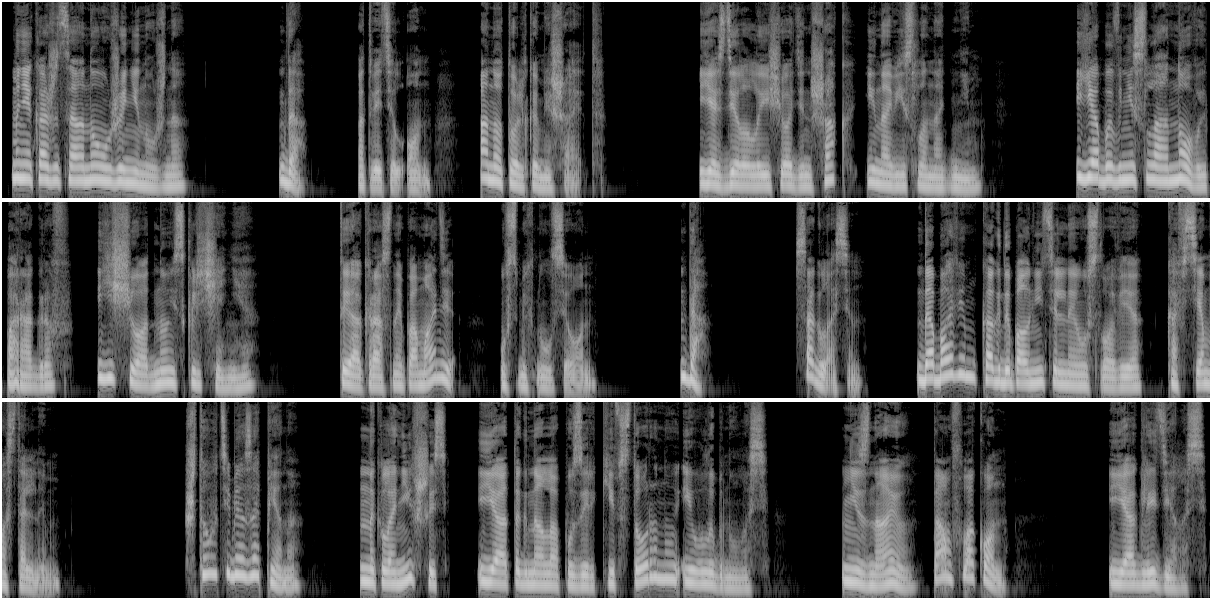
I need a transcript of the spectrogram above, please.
Мне кажется, оно уже не нужно. Да, ответил он. Оно только мешает. Я сделала еще один шаг и нависла над ним. Я бы внесла новый параграф, еще одно исключение. Ты о красной помаде? усмехнулся он. Да. Согласен. Добавим как дополнительное условие ко всем остальным. Что у тебя за пена? Наклонившись, я отогнала пузырьки в сторону и улыбнулась. Не знаю, там флакон. Я огляделась.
